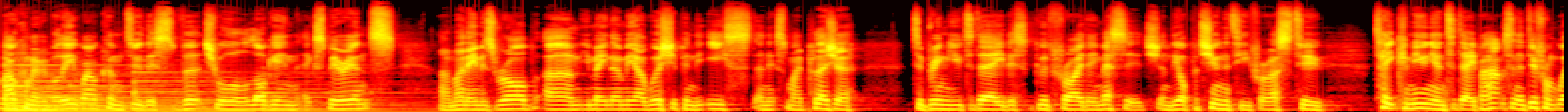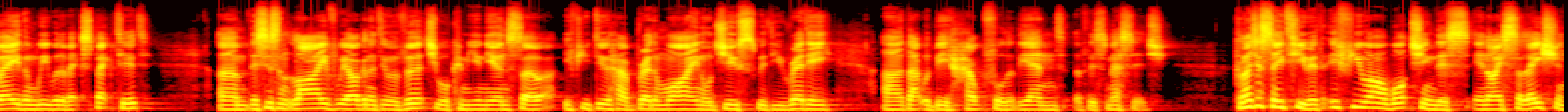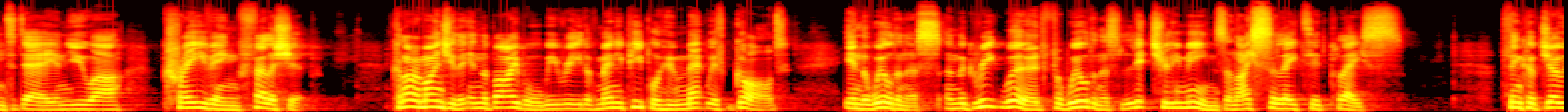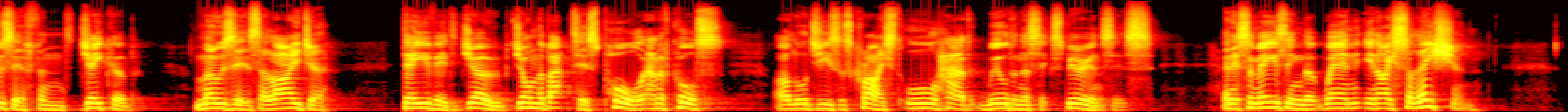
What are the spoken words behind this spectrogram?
Welcome, everybody. Welcome to this virtual login experience. Uh, my name is Rob. Um, you may know me, I worship in the East, and it's my pleasure to bring you today this Good Friday message and the opportunity for us to take communion today, perhaps in a different way than we would have expected. Um, this isn't live, we are going to do a virtual communion. So if you do have bread and wine or juice with you ready, uh, that would be helpful at the end of this message. Can I just say to you, if you are watching this in isolation today and you are craving fellowship, can I remind you that in the Bible we read of many people who met with God in the wilderness, and the Greek word for wilderness literally means an isolated place. Think of Joseph and Jacob, Moses, Elijah, David, Job, John the Baptist, Paul, and of course, our Lord Jesus Christ all had wilderness experiences. And it's amazing that when in isolation,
